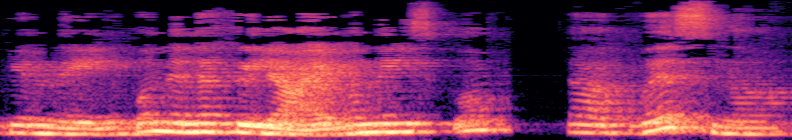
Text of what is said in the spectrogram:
рівненько, не нахиляємо низько. Так, весна.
